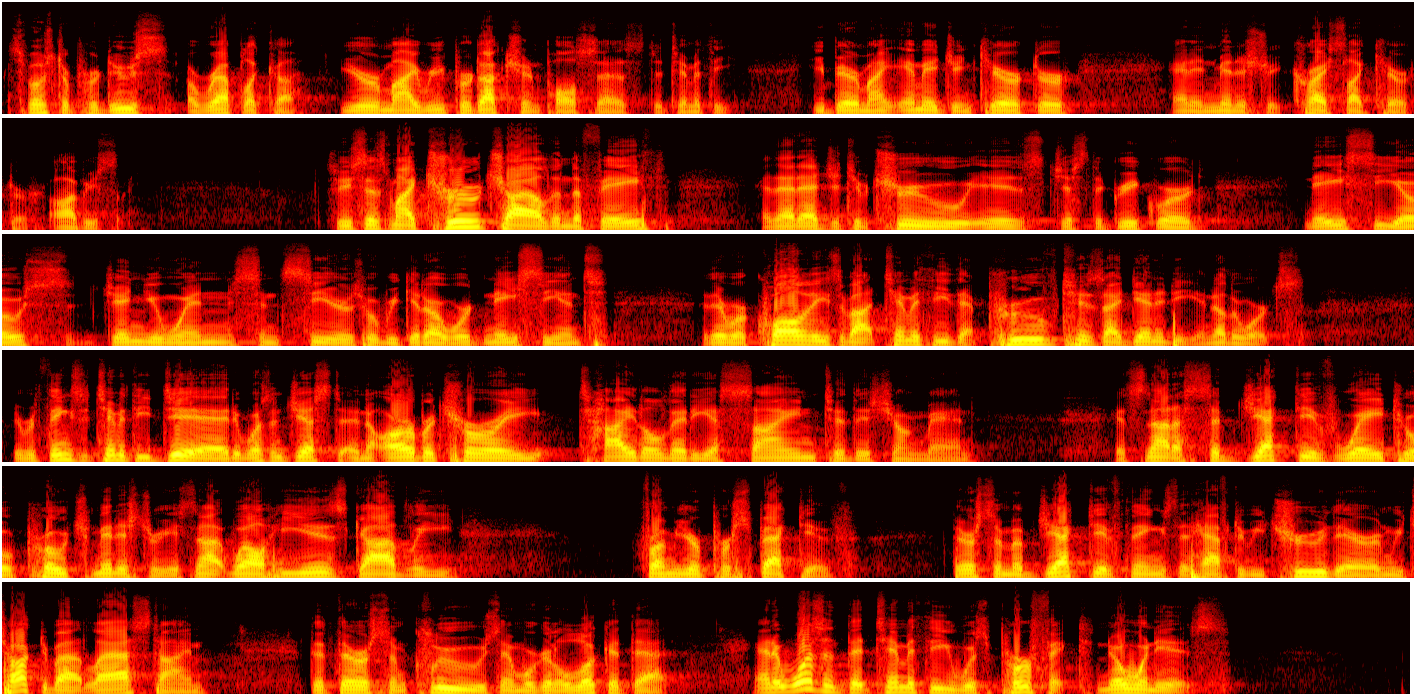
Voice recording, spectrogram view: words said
It's supposed to produce a replica. You're my reproduction, Paul says to Timothy. You bear my image in character and in ministry. Christ like character, obviously. So he says, My true child in the faith, and that adjective true is just the Greek word gnesios, genuine, sincere, is where we get our word nascent. There were qualities about Timothy that proved his identity, in other words. There were things that Timothy did. It wasn't just an arbitrary title that he assigned to this young man. It's not a subjective way to approach ministry. It's not, well, he is godly from your perspective. There are some objective things that have to be true there. And we talked about last time that there are some clues, and we're going to look at that. And it wasn't that Timothy was perfect. No one is.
